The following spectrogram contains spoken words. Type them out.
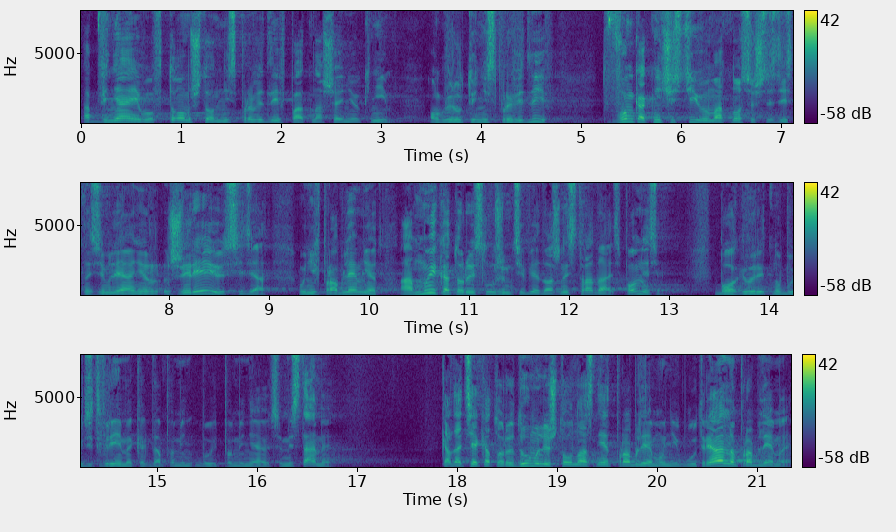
обвиняя его в том, что он несправедлив по отношению к ним. Он говорил, ты несправедлив. Вон как нечестивым относишься здесь на земле, они жиреют, сидят, у них проблем нет. А мы, которые служим тебе, должны страдать. Помните? Бог говорит, ну будет время, когда будет поменяются местами. Когда те, которые думали, что у нас нет проблем, у них будут реально проблемы.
